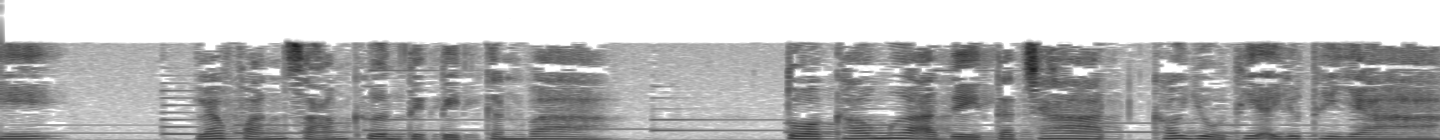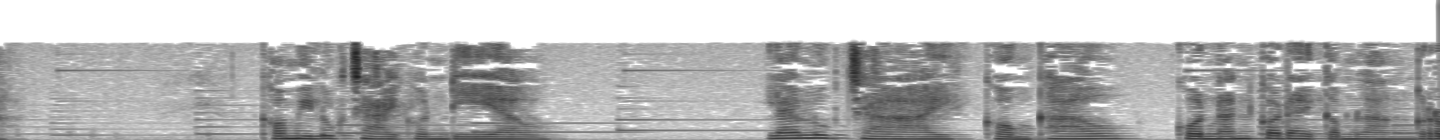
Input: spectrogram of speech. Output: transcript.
ธิ แล้วฝันสามคืนติดๆกันว่า ตัวเขาเมื่ออดีตชาติเขาอยู่ที่อยุธยา เขามีลูกชายคนเดียว แล้วลูกชายของเขาคนนั้นก็ได้กำลังร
